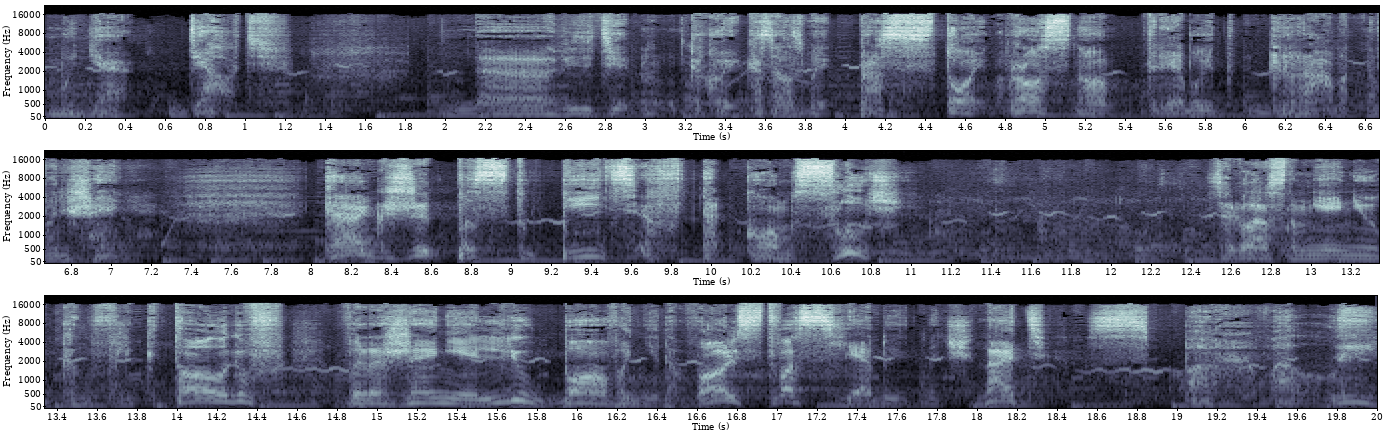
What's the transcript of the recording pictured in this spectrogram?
мне делать? Да, видите, какой, казалось бы, простой вопрос, но требует грамотного решения Как же поступить в таком случае? Согласно мнению конфликтологов, выражение любого недовольства следует начинать с похвалы.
